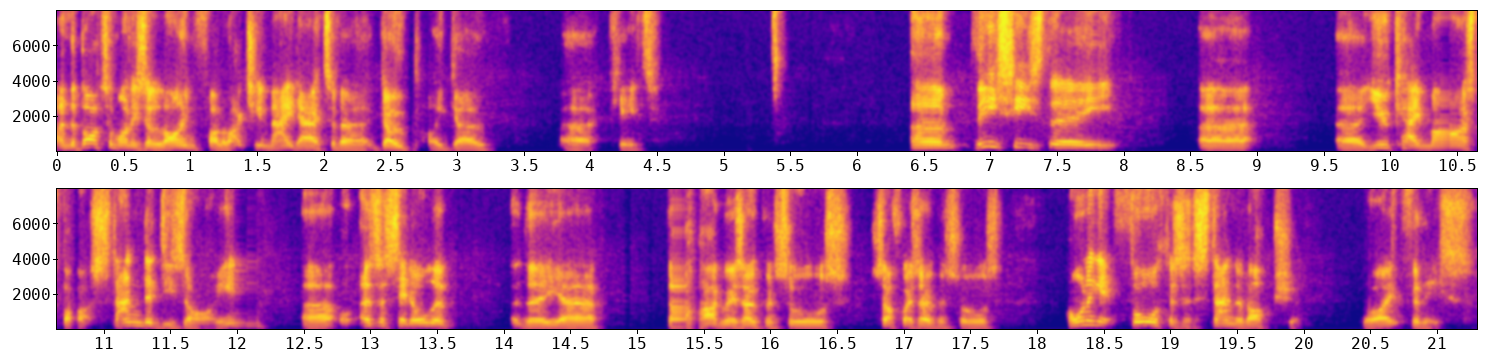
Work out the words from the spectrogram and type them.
And the bottom one is a line follow, actually made out of a GoPiGo uh, kit. Um, this is the uh, uh, UK MarsBot standard design. Uh, as I said, all the the uh, the hardware's open source, software's open source. I want to get Forth as a standard option, right, for this.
